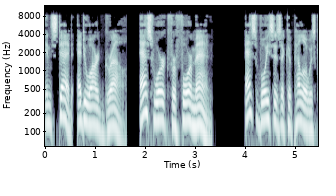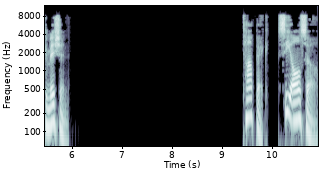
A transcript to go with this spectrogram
Instead, Eduard Grell's work for four men's voices a cappella was commissioned. Topic. See also.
